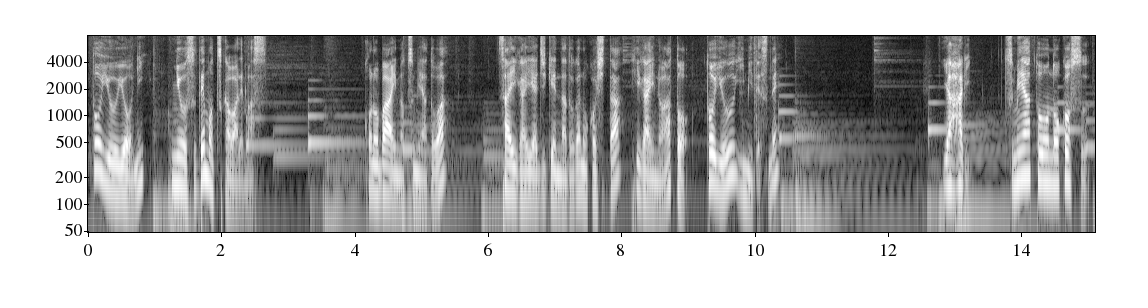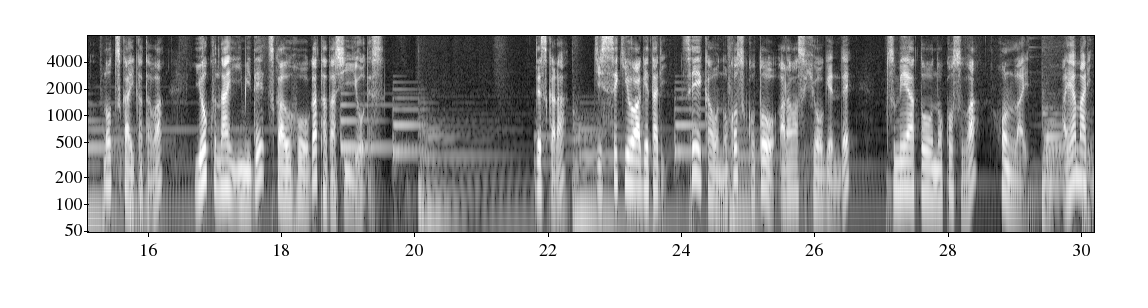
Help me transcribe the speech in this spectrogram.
というようにニュースでも使われます。この場合の爪痕は災害や事件などが残した被害の跡という意味ですね。やはり爪痕を残すの使い方は良くない意味で使う方が正しいようです。ですから実績を上げたり成果を残すことを表す表現で爪痕を残すは本来誤り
